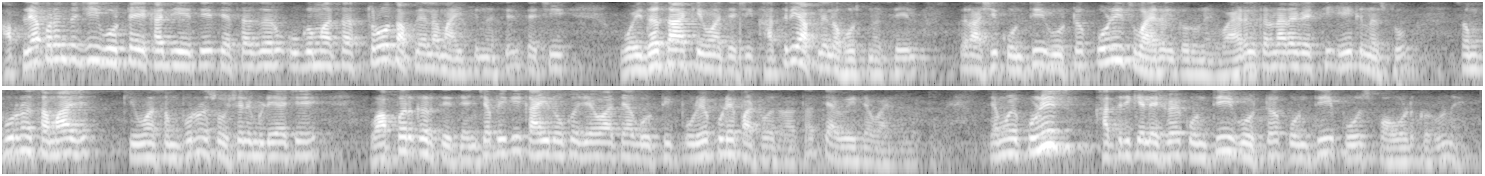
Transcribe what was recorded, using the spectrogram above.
आपल्यापर्यंत जी गोष्ट एखादी येते त्याचा जर उगमाचा स्रोत आपल्याला माहिती नसेल त्याची वैधता किंवा त्याची खात्री आपल्याला होत नसेल तर अशी कोणतीही गोष्ट कोणीच व्हायरल करू नये. व्हायरल करणारा व्यक्ती एक नसतो. संपूर्ण समाज किंवा संपूर्ण सोशल मीडियाचे वापर करते. त्यांच्यापैकी काही लोक जेव्हा त्या गोष्टी पुढे पुढे पाठवत राहतात त्यावेळी त्या व्हायरल होतात. त्यामुळे कुणीच खात्री केल्याशिवाय कोणतीही गोष्ट कोणतीही पोस्ट फॉरवर्ड करू नये.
